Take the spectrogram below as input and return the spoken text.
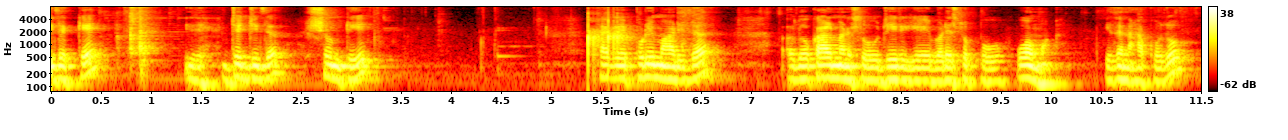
ಇದಕ್ಕೆ ಇದೆ ಜಜ್ಜಿದ ಶುಂಠಿ, ಹಾಗೆ ಪುಡಿ ಮಾಡಿದ ಅದು ಕಾಳುಮೆಣಸು, ಜೀರಿಗೆ ಬಡೆಸೊಪ್ಪು ಓಮ. ಇದನ್ನು ಹಾಕೋದು.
